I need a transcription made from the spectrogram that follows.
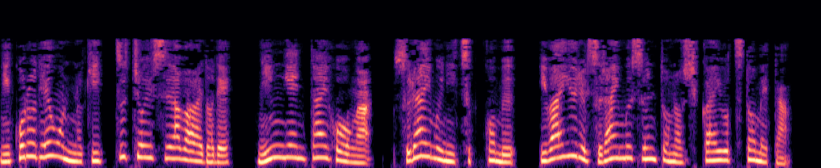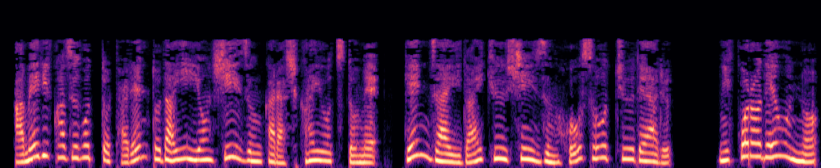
ニコロデオンのキッズチョイスアワードで人間大砲がスライムに突っ込む、いわゆるスライムスントの司会を務めた。アメリカズゴットタレント第4シーズンから司会を務め、現在第9シーズン放送中である。ニコロデオンの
